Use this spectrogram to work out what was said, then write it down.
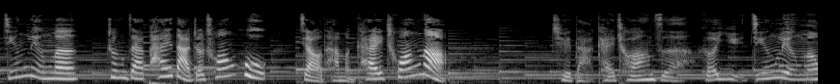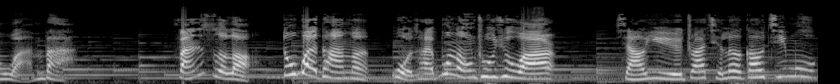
精灵们正在拍打着窗户，叫他们开窗呢。去打开窗子和雨精灵们玩吧！烦死了，都怪他们，我才不能出去玩。小雨抓起乐高积木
